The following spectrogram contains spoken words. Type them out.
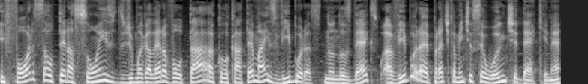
e força alterações de uma galera voltar a colocar até mais víboras no, nos decks. A víbora é praticamente o seu anti-deck, né?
